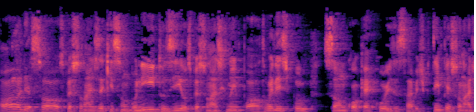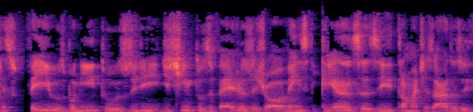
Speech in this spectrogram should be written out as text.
olha só, os personagens aqui são bonitos e os personagens que não importam, eles tipo são qualquer coisa, sabe? Tipo, tem personagens feios, bonitos e distintos, velhos e jovens, e crianças e traumatizados e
